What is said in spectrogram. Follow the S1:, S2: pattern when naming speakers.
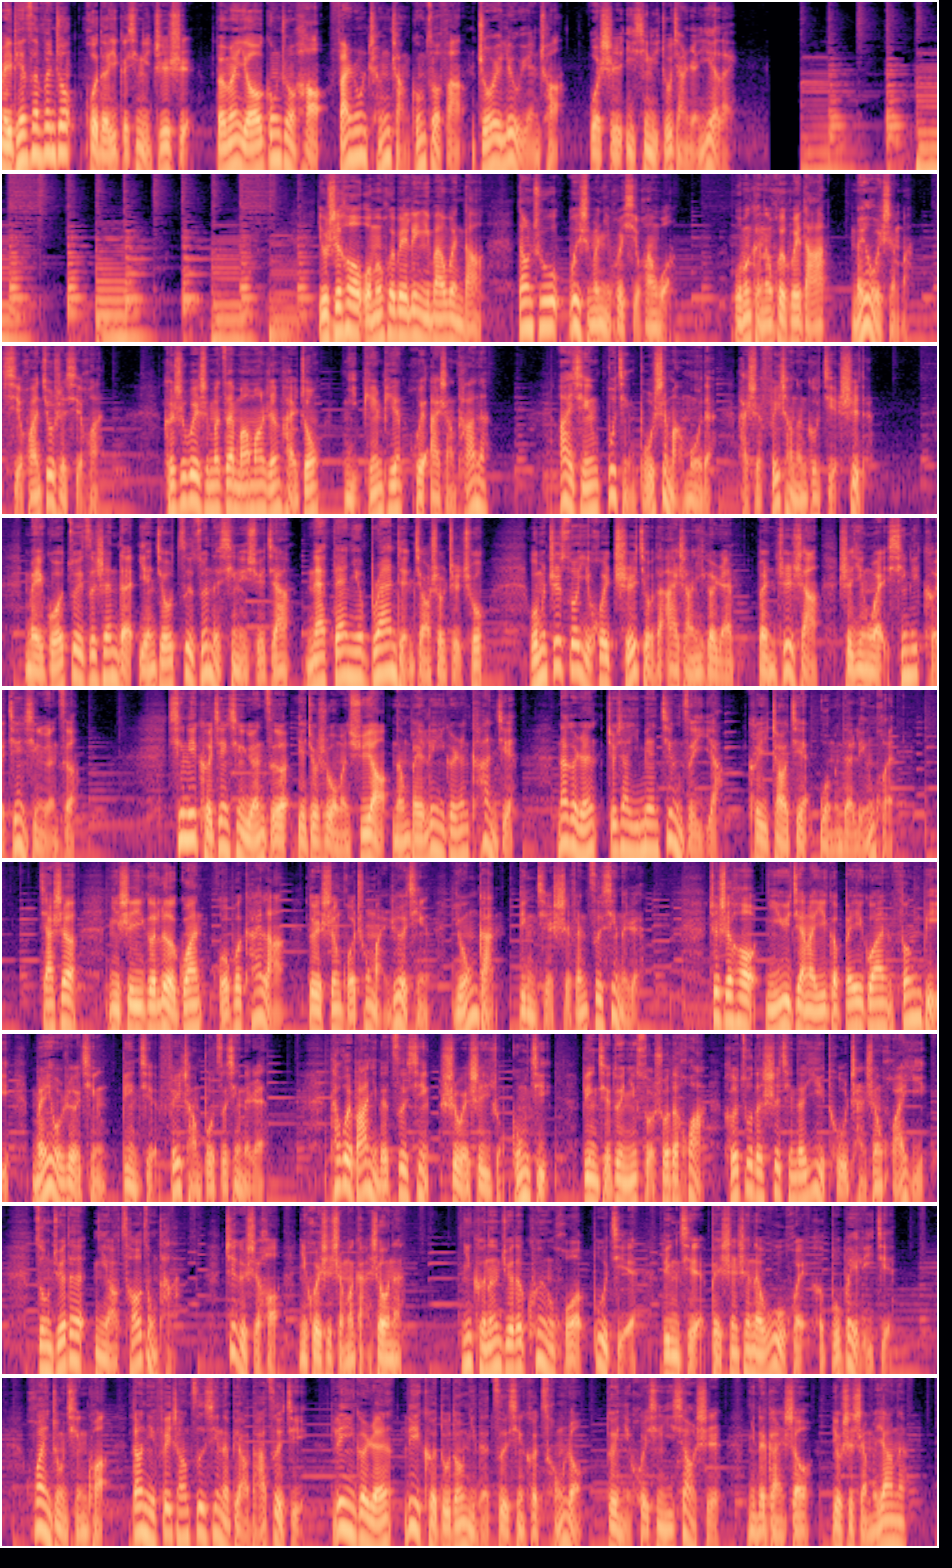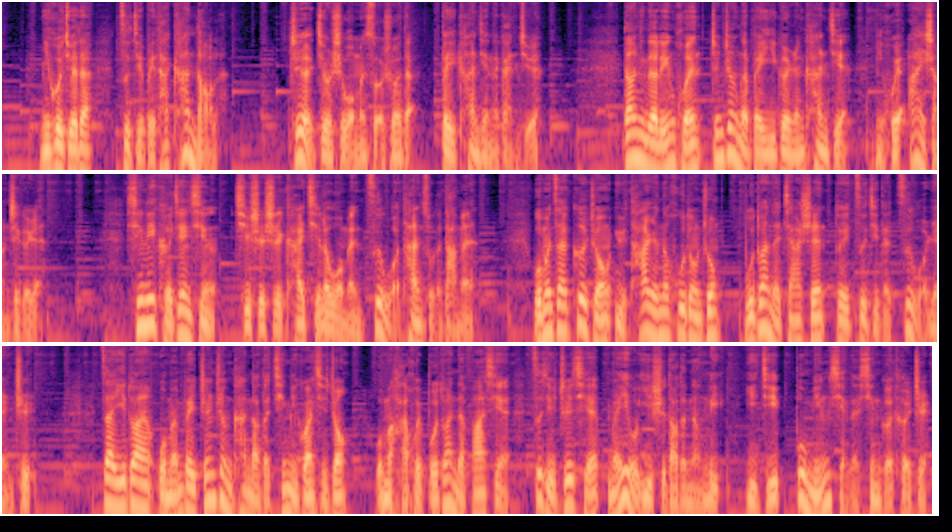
S1: 每天三分钟，获得一个心理知识。本文由公众号“繁荣成长工作坊 ”Joy 六原创，我是易心理主讲人叶磊。有时候我们会被另一半问到：“当初为什么你会喜欢我？”我们可能会回答：“没有为什么，喜欢就是喜欢。”可是为什么在茫茫人海中，你偏偏会爱上他呢？爱情不仅不是盲目的，还是非常能够解释的。美国最资深的研究自尊的心理学家 Nathaniel Brandon 教授指出，我们之所以会持久地爱上一个人，本质上是因为心理可见性原则。心理可见性原则，也就是我们需要能被另一个人看见，那个人就像一面镜子一样，可以照见我们的灵魂。假设你是一个乐观、活泼开朗、对生活充满热情、勇敢并且十分自信的人。这时候，你遇见了一个悲观、封闭、没有热情，并且非常不自信的人，他会把你的自信视为是一种攻击，并且对你所说的话和做的事情的意图产生怀疑，总觉得你要操纵他。这个时候，你会是什么感受呢？你可能觉得困惑、不解，并且被深深的误会和不被理解。换一种情况，当你非常自信地表达自己。另一个人立刻读懂你的自信和从容，对你会心一笑时，你的感受又是什么样呢？你会觉得自己被他看到了，这就是我们所说的被看见的感觉。当你的灵魂真正的被一个人看见，你会爱上这个人。心理可见性其实是开启了我们自我探索的大门。我们在各种与他人的互动中，不断的加深对自己的自我认知。在一段我们被真正看到的亲密关系中，我们还会不断的发现自己之前没有意识到的能力以及不明显的性格特质。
